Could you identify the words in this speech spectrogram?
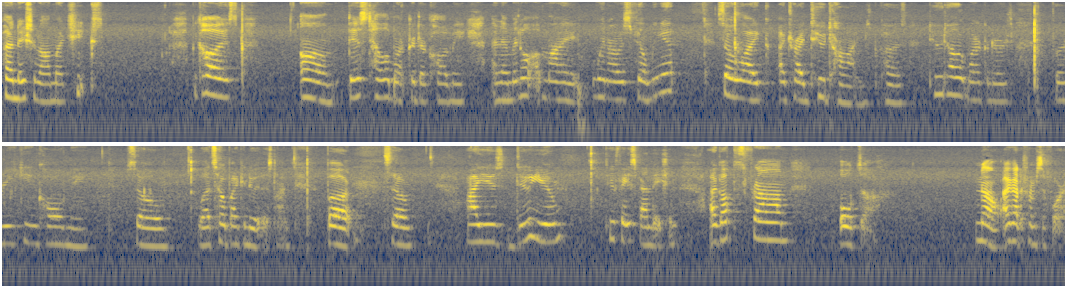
foundation on my cheeks because um, this telemarketer called me in the middle of my, when I was filming it. So, like, I tried two times because two telemarketers freaking called me. So, let's hope I can do it this time. But, so, I used Do You Too Faced Foundation. I got this from Ulta. No, I got it from Sephora.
